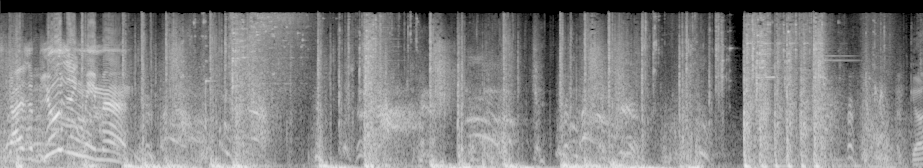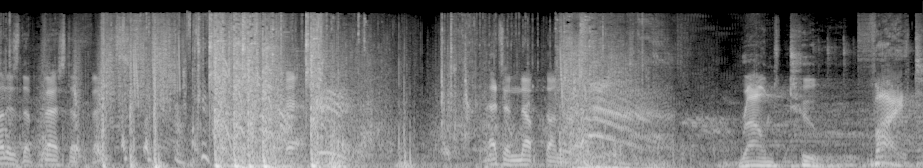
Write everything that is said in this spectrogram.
This guy's abusing me, man. A gun is the best defense. That's enough thunder. Round two. Fight.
